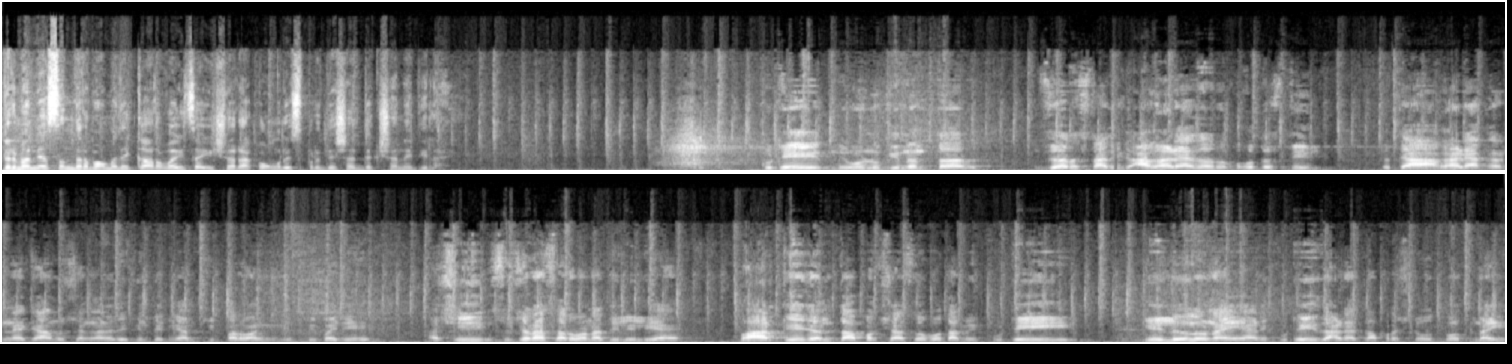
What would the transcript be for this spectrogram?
दरम्यान या संदर्भामध्ये कारवाईचा इशारा काँग्रेस प्रदेशाध्यक्षांनी दिलाय. कुठे निवडणुकीनंतर जर स्थानिक आघाड्या जर होत असतील तर त्या आघाड्या करण्याच्या अनुषंगाने देखील त्यांनी आमची परवानगी घेतली पाहिजे अशी सूचना सर्वांना दिलेली आहे. भारतीय जनता पक्षासोबत आम्ही कुठेही गेलेलो नाही आणि कुठेही जाण्याचा प्रश्न उद्भवत नाही.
